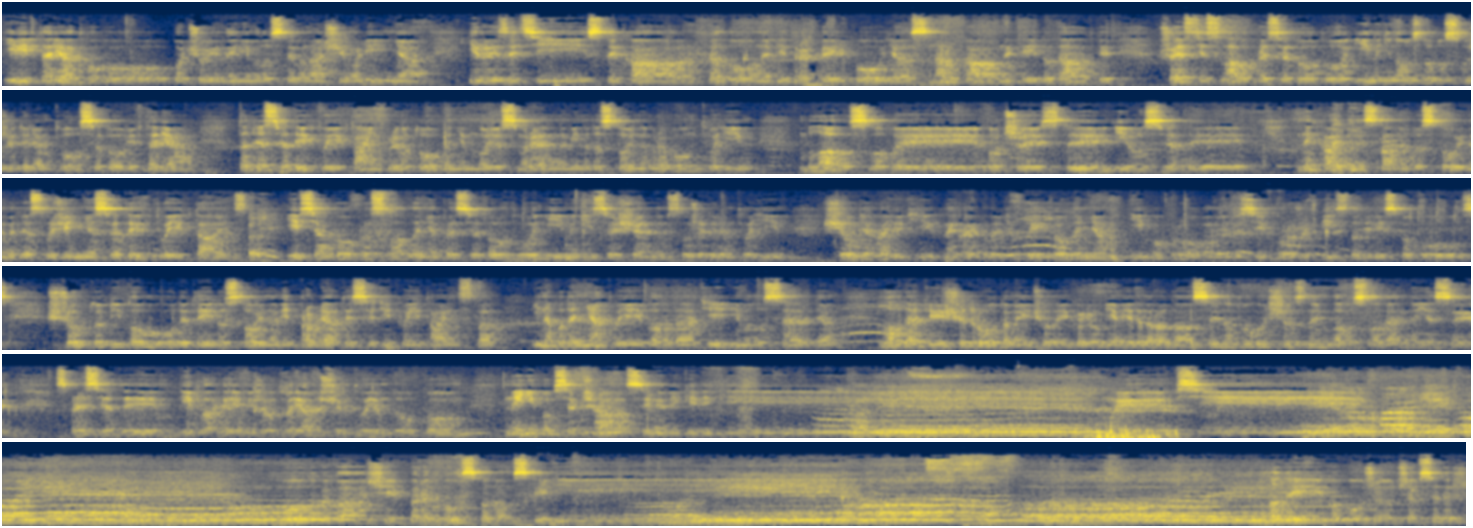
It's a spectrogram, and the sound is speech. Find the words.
і вівтаря Твого, почуй нині милостиво наші моління, і ризиці, стихар, фелони, пітрахиль, пояс, нарукавники і додатки, в честь і славу Пресвятого Твого імені на оздобу служителям Твого святого вівтаря, та для святих Твоїх тайн приготовлені мною смиренним і недостойним рабом Твоїм, благослови, очисти і освяти. Нехай вони стануть достойними для служіння святих Твоїх таїнств і всякого прославлення Пресвятого Твого імені священним служителям Твоїм, що одягають їх, нехай будуть виправленням і покровами від усіх ворожих пістолів і спокус, щоб тобі благогодити і достойно відправляти святі Твої таїнства і на подання Твоєї благодаті і милосердя, благодаттю щедротами і чоловіколюб'ям єдинородного Сина Твого, що з ним благословенний єси, з пресвятим і благим і животворящим Твоїм Духом, нині повсякчас і на віки віки. Мир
